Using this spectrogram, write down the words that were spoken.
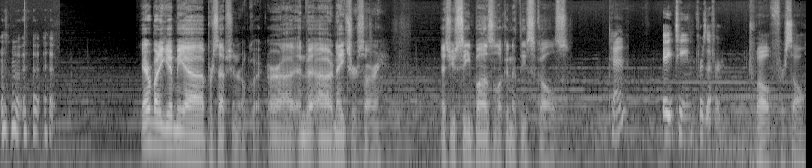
everybody give me a perception real quick or uh, inve- uh, nature. Sorry, as you see Buzz looking at these skulls. 10? 18 for Zephyr. Twelve for Saul.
